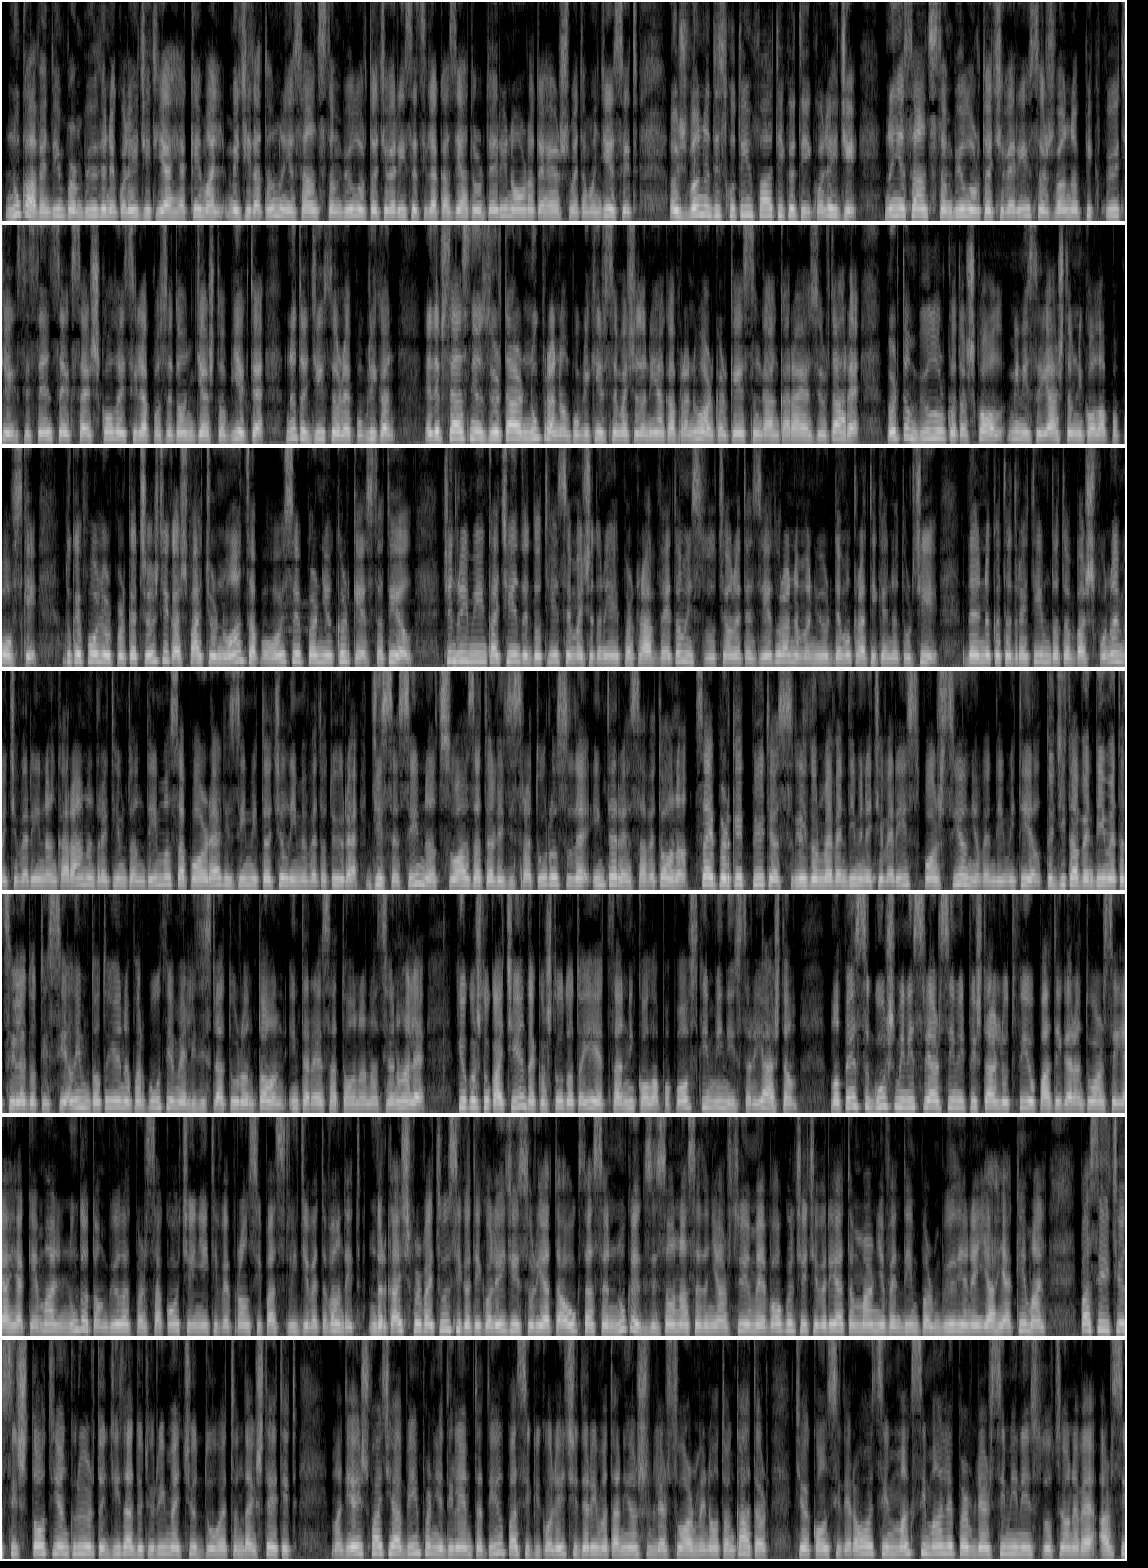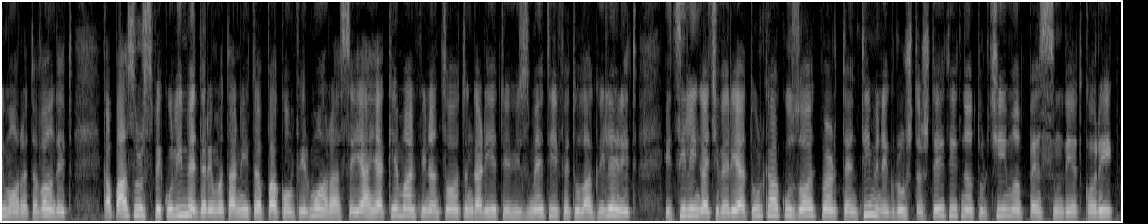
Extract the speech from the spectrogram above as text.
Nuk ka vendim për mbylljen e Kolegjit Jahja Kemal, megjithatë në një seancë të mbyllur të qeverisë e cila ka zgjatur deri në orët e hershme të mëngjesit, është vënë në diskutim fati i këtij kolegji. Në një seancë të mbyllur të qeverisë është vënë në pikëpyetje ekzistenca e kësaj shkolle e cila posedon gjashtë objekte në të gjithë Republikën. Edhe pse asnjë zyrtar nuk pranon publikisht se Maqedonia ka pranuar kërkesë nga Ankaraja zyrtare për të mbyllur këtë shkollë, ministri i Jashtëm Nikolla Popovski, duke folur për këtë çështje ka shfaqur nuanca pohojëse për një kërkesë të tillë. Qëndrimi ynë ka qenë dhe do të jetë se Maqedonia i përkrah vetëm institucionet e zgjedhura në mënyrë demokratike në Turqi, dhe në këtë drejtim do të bashkëpunojmë me Qeverinë në Ankara në drejtim të ndihmës apo realizimit të qëllimeve të tyre, gjithsesi në suaza të legjislaturës dhe interesave tona. Sa i përket pyetjes lidhur me vendimin e Qeverisë, po është sjellë një vendim i tillë. Të gjitha vendimet të cilat do t'i sjellim do të jenë në përputhje me legjislaturën tonë, interesat tona nacionale. Kjo kështu ka qenë dhe kështu do të jetë, tha Nikolla Popovski, ministër i Jashtëm. Më pesë gusht ministri i Arsimit Pishtar Lutfiu pati garantuar se Jahja Kemal nuk do të mbyllet për sa kohë që i njëjti vepron sipas ligjeve të vendit. Ndërkaq, përfaqësuesi i këtij kolegji, Surija Tauk tha se nuk ekziston as edhe një arsye më e vogël që qeveria të marrë një vendim për mbylljen e Jahja Kemal, pasi që siç thotë, janë kryer të gjitha detyrimet që duhet ndaj shtetit. Madje ai shfaqi habinë për një dilemë të tillë, pasi ky kolegj deri më tani është vlerësuar me notën katër, që konsiderohet si maksimale për vlerësimin e institucioneve arsimore të vendit. Ka pasur spekulime deri më tani të pakonfirmuara se Jahja Kemal financohet nga rrjeti Hyzmeti i Fetullah Gylenit, i cili nga qeveria turke akuzohet për tentimin e grusht të shtetit në Turqi më pesëmbëdhjetë korrik.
